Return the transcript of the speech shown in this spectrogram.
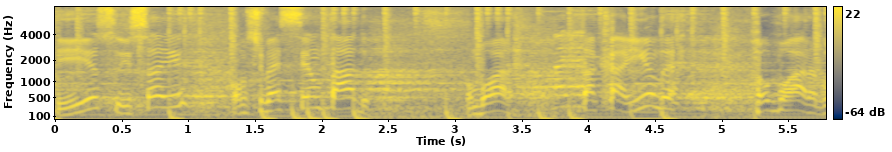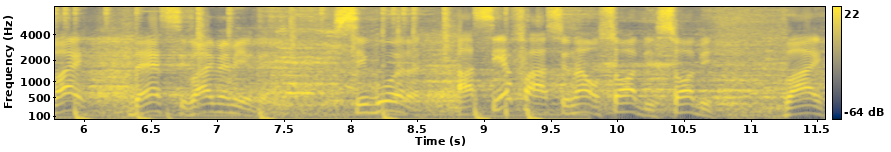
Isso, isso aí. Como se estivesse sentado. Vambora. Tá caindo, é? Vambora, vai. Desce, vai, minha amiga. Segura. Assim é fácil, não. Sobe, sobe. Vai.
